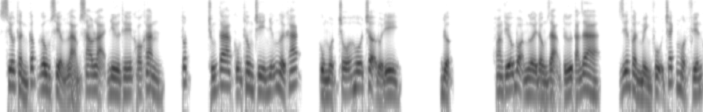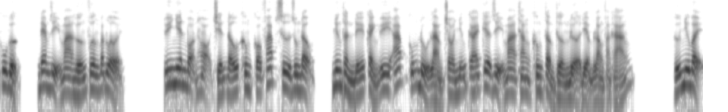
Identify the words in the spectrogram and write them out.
siêu thần cấp gông xiềng làm sao lại như thế khó khăn? Tốt, chúng ta cũng thông chi những người khác, cùng một chỗ hỗ trợ đổi đi. Được. Hoàng thiếu bọn người đồng dạng tứ tán ra, riêng phần mình phụ trách một phiến khu vực, đem dị ma hướng phương bắt đuổi tuy nhiên bọn họ chiến đấu không có pháp sư rung động, nhưng thần đế cảnh uy áp cũng đủ làm cho những cái kia dị ma thăng không tầm thường nửa điểm lòng phản kháng. Cứ như vậy,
